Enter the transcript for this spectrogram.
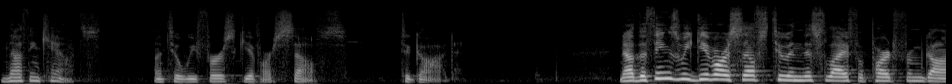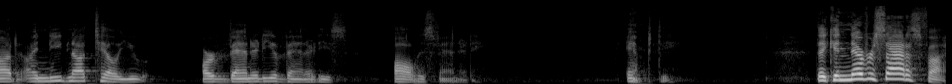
Nothing counts until we first give ourselves to God. Now, the things we give ourselves to in this life apart from God, I need not tell you, are vanity of vanities. All is vanity, empty. They can never satisfy.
